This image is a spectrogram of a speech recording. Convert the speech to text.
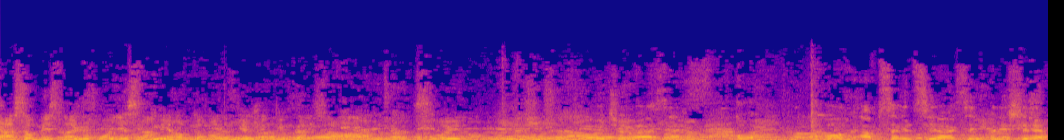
Ja som myslel, že pôjde s nami, ale to neviem, že ty vraj svoj... Počúvaj sa, Boh absencia, ak si prišiel.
